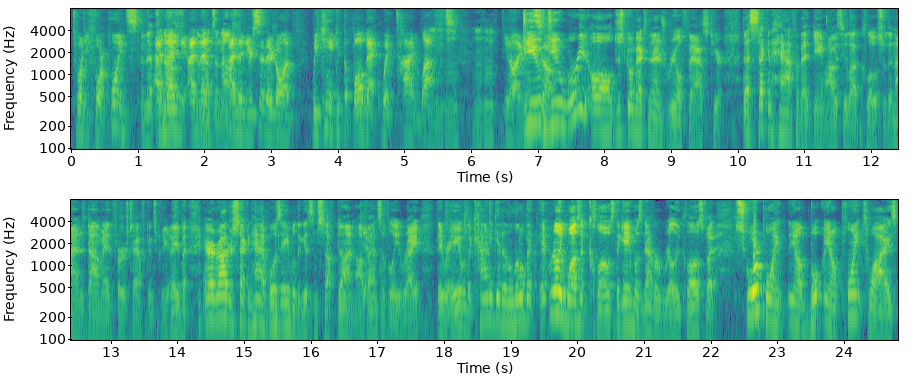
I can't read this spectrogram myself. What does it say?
24 points, And that's and enough. then and, And then that's enough. and then you're sitting there going, we can't get the ball back with time left. You know what I mean? Mm-hmm. Do you So- do you worry at all? Just going back to the Niners real fast here. That second half of that game, obviously a lot closer. The Niners dominated the first half against Green Bay, but Aaron Rodgers' second half was able to get some stuff done offensively. Right? They were able to kind of get it a little bit. It really wasn't close. The game was never really close, but score point, you know, bo- you know, points wise.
